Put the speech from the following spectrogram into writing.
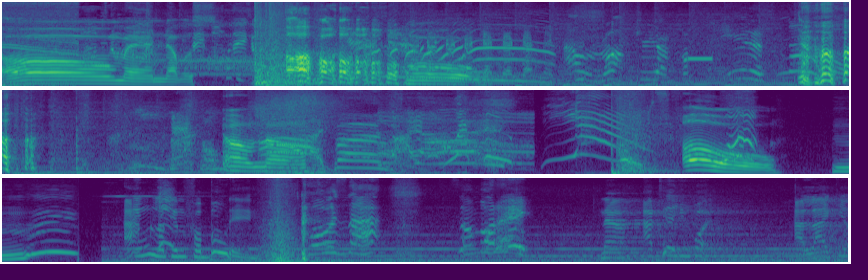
Oh man, that was. Oh. oh no. Oh. I'm looking for booty. What was that? Somebody! Now, I tell you what, I like you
